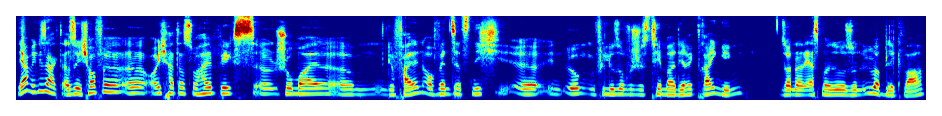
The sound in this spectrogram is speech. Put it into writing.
ja, wie gesagt, also ich hoffe, äh, euch hat das so halbwegs äh, schon mal ähm, gefallen, auch wenn es jetzt nicht äh, in irgendein philosophisches Thema direkt reinging, sondern erstmal nur so ein Überblick war.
